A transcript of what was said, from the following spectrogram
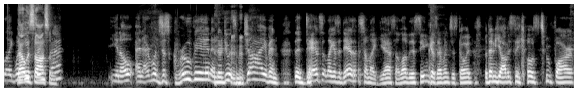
like when That was awesome. that, you know, and everyone's just grooving and they're doing some jive and the dance. Like as a dancer, I'm like, yes, I love this scene because everyone's just going. But then he obviously goes too far,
